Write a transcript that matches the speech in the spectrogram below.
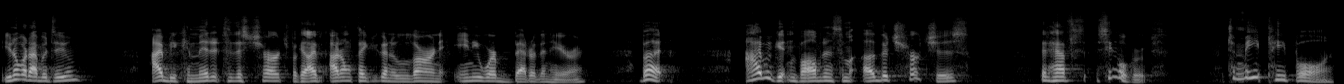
you know what I would do? I'd be committed to this church because I, I don't think you're going to learn anywhere better than here. But I would get involved in some other churches that have single groups to meet people.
